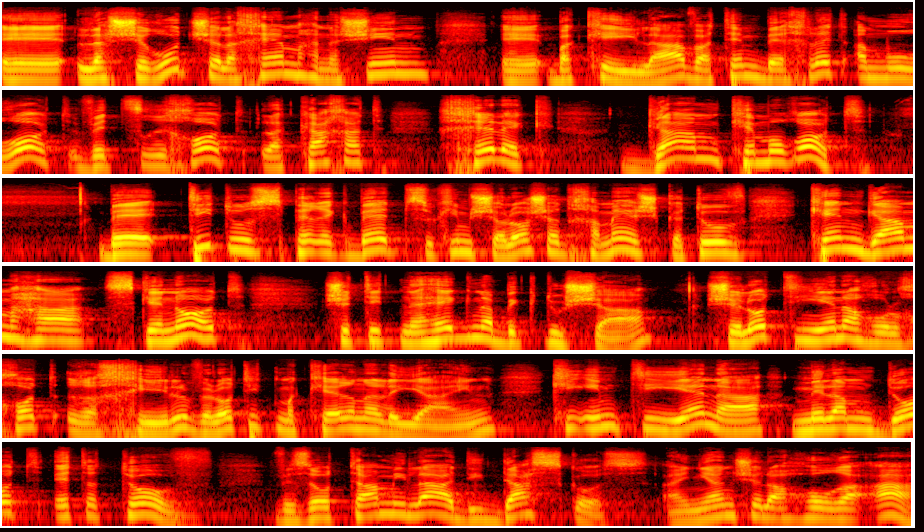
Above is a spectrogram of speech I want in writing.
אה, לשירות שלכם, הנשים אה, בקהילה, ואתן בהחלט אמורות וצריכות לקחת חלק גם כמורות. בטיטוס פרק ב' פסוקים שלוש עד חמש כתוב כן גם הזקנות שתתנהגנה בקדושה שלא תהיינה הולכות רכיל ולא תתמכרנה ליין כי אם תהיינה מלמדות את הטוב. וזו אותה מילה, דידסקוס, העניין של ההוראה,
